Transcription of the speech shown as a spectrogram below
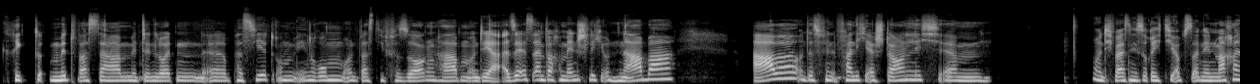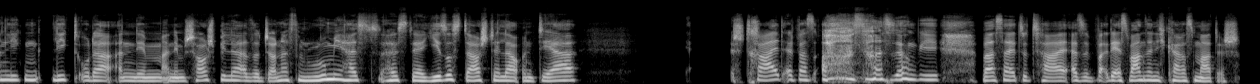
kriegt mit, was da mit den Leuten äh, passiert um ihn rum und was die für Sorgen haben. Und ja, also er ist einfach menschlich und nahbar. Aber, und das find, fand ich erstaunlich, ähm, Und ich weiß nicht so richtig, ob es an den Machern liegen, liegt oder an dem, an dem Schauspieler. Also Jonathan Rumi heißt, heißt der Jesus-Darsteller und der strahlt etwas aus, was irgendwie, was halt total, also der ist wahnsinnig charismatisch.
